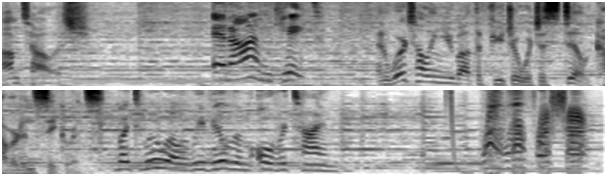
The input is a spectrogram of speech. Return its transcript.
I'm Talish. And I'm Kate. And we're telling you about the future which is still covered in secrets. But we will reveal them over time. Well, for sure.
